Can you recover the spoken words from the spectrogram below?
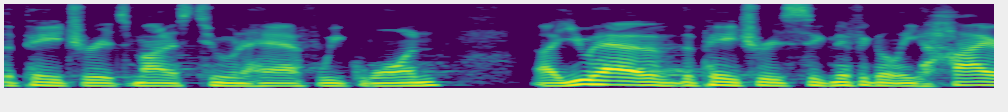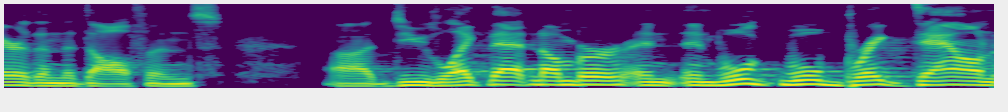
the Patriots minus two and a half week one. Uh, you have the Patriots significantly higher than the Dolphins. Uh, do you like that number? And and we'll we'll break down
